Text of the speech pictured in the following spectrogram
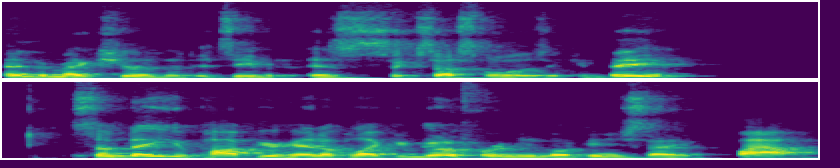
and to make sure that it's even as successful as it can be, someday you pop your head up like a gopher and you look and you say, wow,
